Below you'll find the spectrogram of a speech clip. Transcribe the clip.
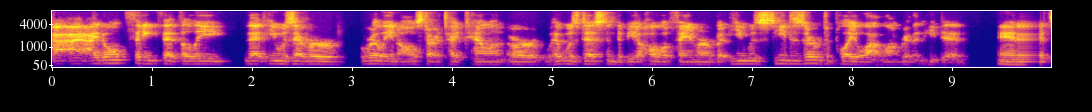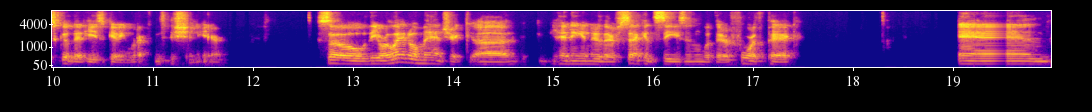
I, I don't think that the league that he was ever really an all star type talent or was destined to be a Hall of Famer, but he was he deserved to play a lot longer than he did, and it's good that he's getting recognition here. So the Orlando Magic, uh, heading into their second season with their fourth pick, and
